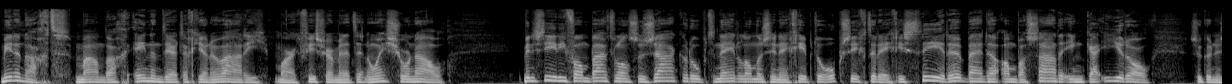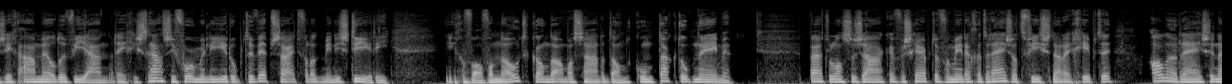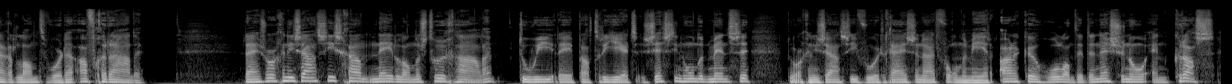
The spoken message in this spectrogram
Middernacht, maandag 31 januari. Mark Visser met het NOS-journaal. Het ministerie van Buitenlandse Zaken roept Nederlanders in Egypte op... zich te registreren bij de ambassade in Cairo. Ze kunnen zich aanmelden via een registratieformulier... op de website van het ministerie. In geval van nood kan de ambassade dan contact opnemen. Buitenlandse Zaken verscherpte vanmiddag het reisadvies naar Egypte. Alle reizen naar het land worden afgeraden. Reisorganisaties gaan Nederlanders terughalen. TUI repatrieert 1600 mensen. De organisatie voert reizen uit voor onder meer Arke, Holland International en Kras.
